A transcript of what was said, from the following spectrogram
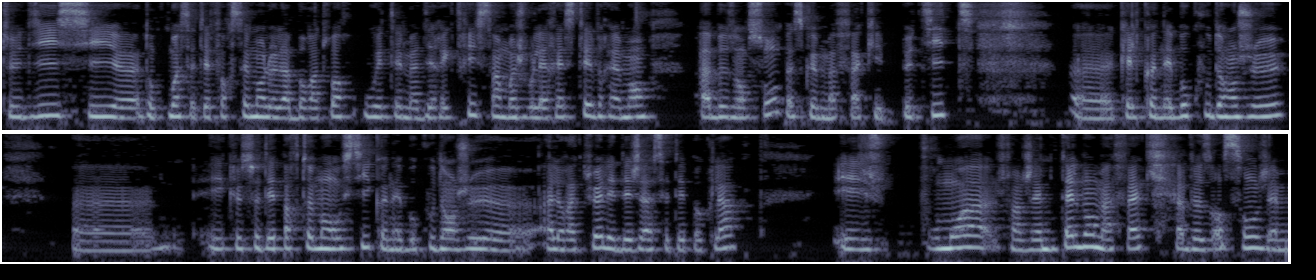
te dit si... Euh, donc moi, c'était forcément le laboratoire où était ma directrice. Hein. Moi, je voulais rester vraiment à Besançon parce que ma fac est petite, qu'elle connaît beaucoup d'enjeux. et que ce département aussi connaît beaucoup d'enjeux à l'heure actuelle et déjà à cette époque-là. Et pour moi, enfin, j'aime tellement ma fac à Besançon, j'aime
